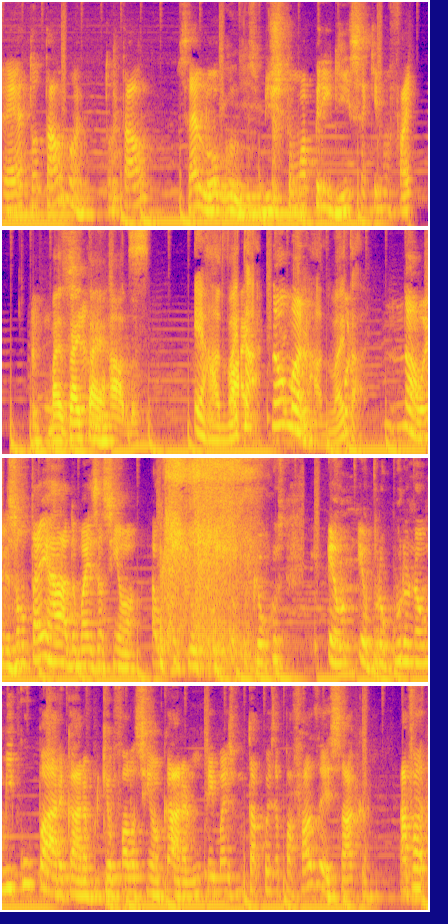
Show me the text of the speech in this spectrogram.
É, total, mano. Total. Você é louco. Os bichos estão uma preguiça que não faz. Mas vai Cê é estar louco. errado. Errado vai estar. Não, mano. Errado vai por- estar. Não, eles vão estar errado, mas assim, ó, o que, eu, o que eu, eu, eu procuro não me culpar, cara, porque eu falo assim, ó, cara, não tem mais muita coisa pra fazer, saca? Fala,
